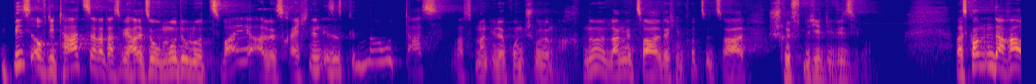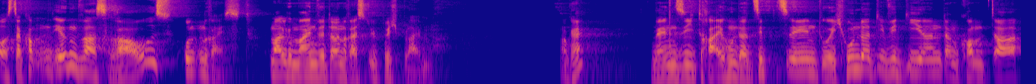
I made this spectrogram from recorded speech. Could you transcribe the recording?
bis auf die Tatsache, dass wir halt so modulo 2 alles rechnen, ist es genau das, was man in der Grundschule macht. Ne? Lange Zahl durch eine kurze Zahl, schriftliche Division. Was kommt denn da raus? Da kommt irgendwas raus und ein Rest. Im Allgemeinen wird da ein Rest übrig bleiben. Okay? Wenn Sie 317 durch 100 dividieren, dann kommt da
